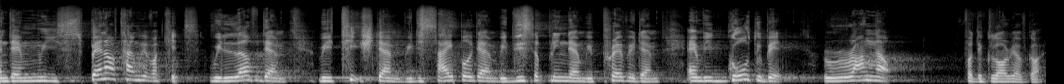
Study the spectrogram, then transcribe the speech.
And then we spend our time with our kids. We love them, we teach them, we disciple them, we discipline them, we pray with them, and we go to bed wrung out for the glory of God.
